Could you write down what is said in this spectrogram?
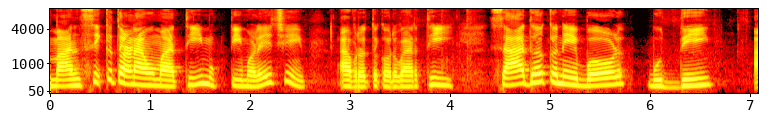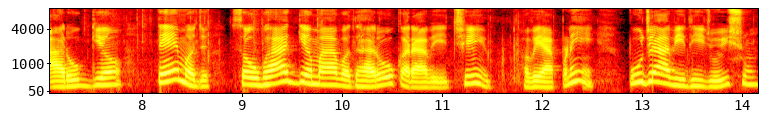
માનસિક તણાવમાંથી મુક્તિ મળે છે. આ વ્રત કરવાથી સાધકને બળ, બુદ્ધિ, આરોગ્ય તેમજ સૌભાગ્યમાં વધારો કરાવે છે. હવે આપણે પૂજા વિધિ જોઈશું.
